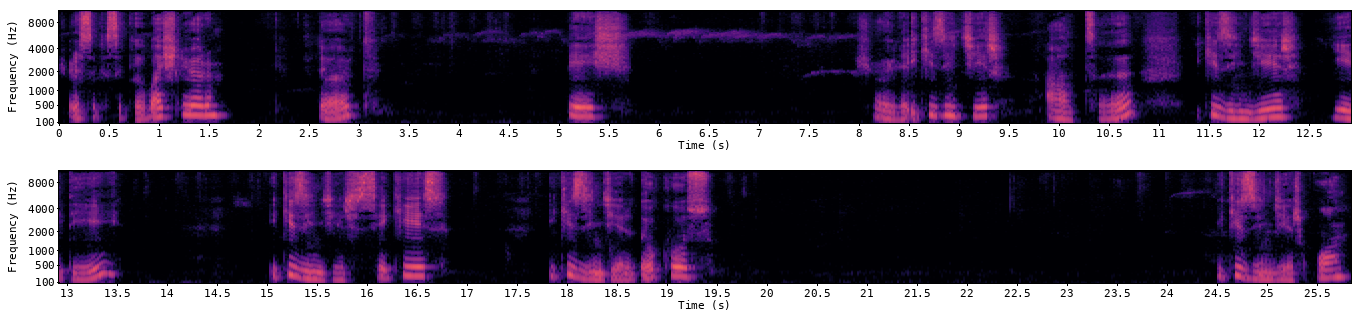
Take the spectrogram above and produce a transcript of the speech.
Şöyle sıkı sıkı başlıyorum. 4 5 Şöyle 2 zincir. 6 2 zincir. 7 2 zincir. 8 2 zincir. 9 2 zincir 10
